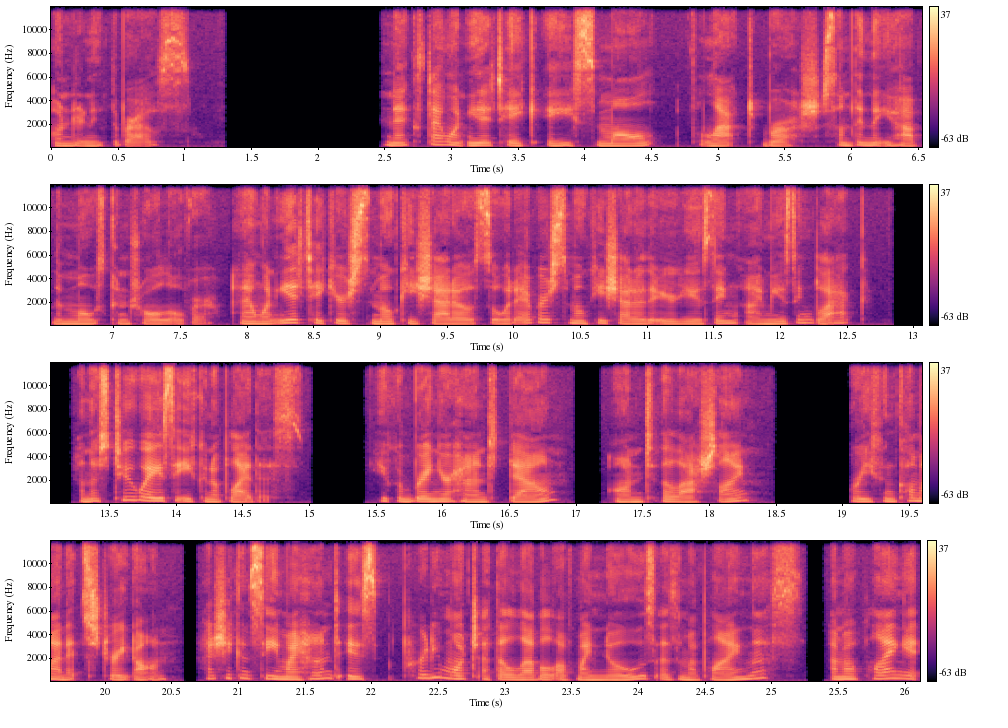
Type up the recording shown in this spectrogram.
underneath the brows. Next, I want you to take a small flat brush, something that you have the most control over. And I want you to take your smoky shadow. So whatever smoky shadow that you're using, I'm using black. And there's two ways that you can apply this. You can bring your hand down onto the lash line, or you can come at it straight on. As you can see, my hand is pretty much at the level of my nose as I'm applying this. I'm applying it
